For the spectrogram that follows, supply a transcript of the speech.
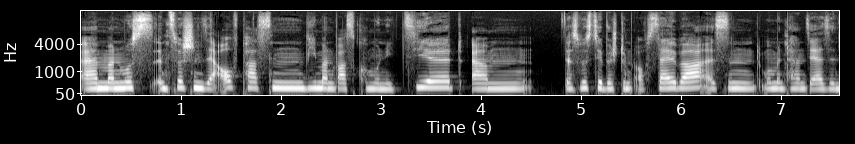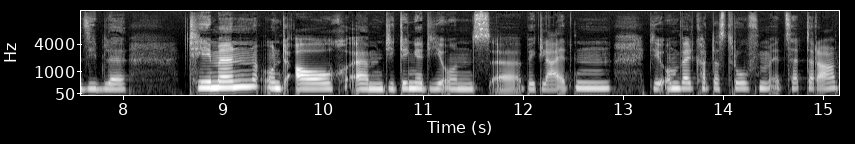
Ähm, man muss inzwischen sehr aufpassen, wie man was kommuniziert. Ähm, das wisst ihr bestimmt auch selber. Es sind momentan sehr sensible Themen und auch ähm, die Dinge, die uns äh, begleiten, die Umweltkatastrophen etc.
